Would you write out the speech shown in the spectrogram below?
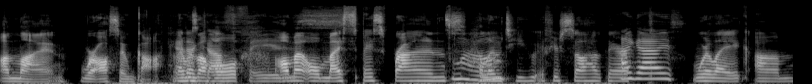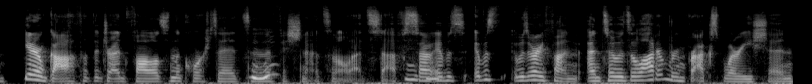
online were also goth there was a whole phase. all my old myspace friends Aw. hello to you if you're still out there Hi guys. we're like um you know goth with the dreadfalls and the corsets and Mm-hmm. the fishnets and all that stuff so it was it was it was very fun and so it was a lot of room for exploration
